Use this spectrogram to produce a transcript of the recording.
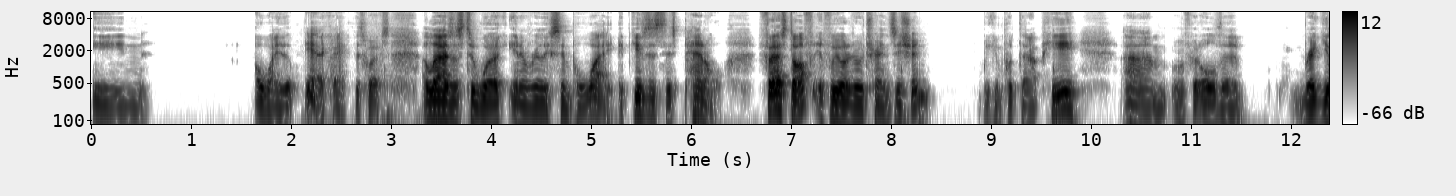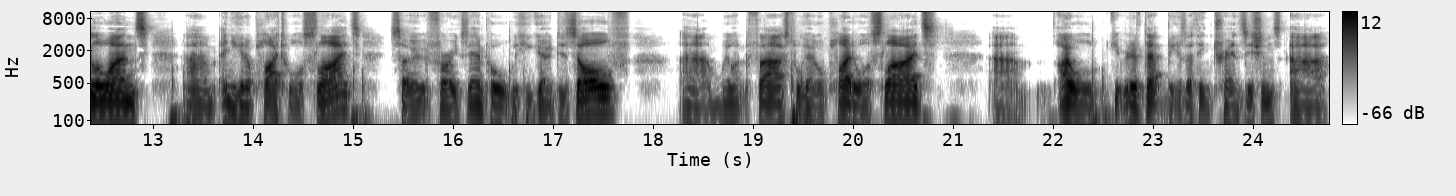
in a way that, yeah, okay, this works, allows us to work in a really simple way. It gives us this panel. First off, if we want to do a transition, we can put that up here. Um, we've got all the regular ones, um, and you can apply to all slides. So, for example, we could go dissolve. Um, we want fast. We'll go to apply to all slides. Um, I will get rid of that because I think transitions are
